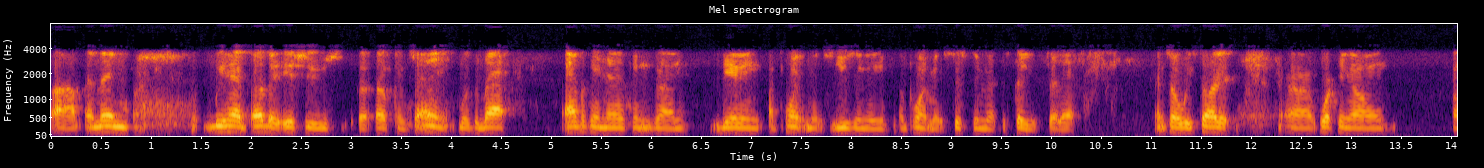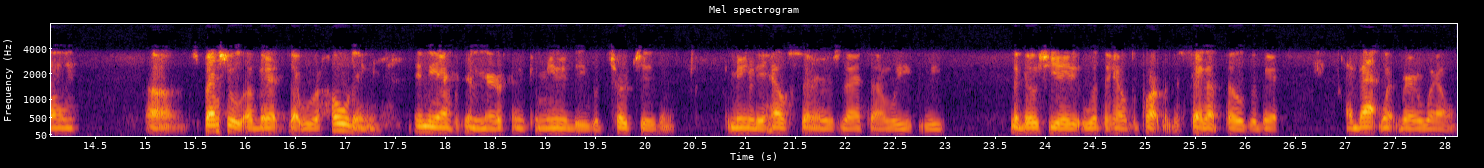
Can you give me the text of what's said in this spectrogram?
Uh, and then we had other issues uh, of concern was about African Americans um, getting appointments using the appointment system that the state has set up. And so we started uh, working on on uh, special events that we were holding in the African American community with churches and community health centers that uh, we we negotiated with the health department to set up those events, and that went very well.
